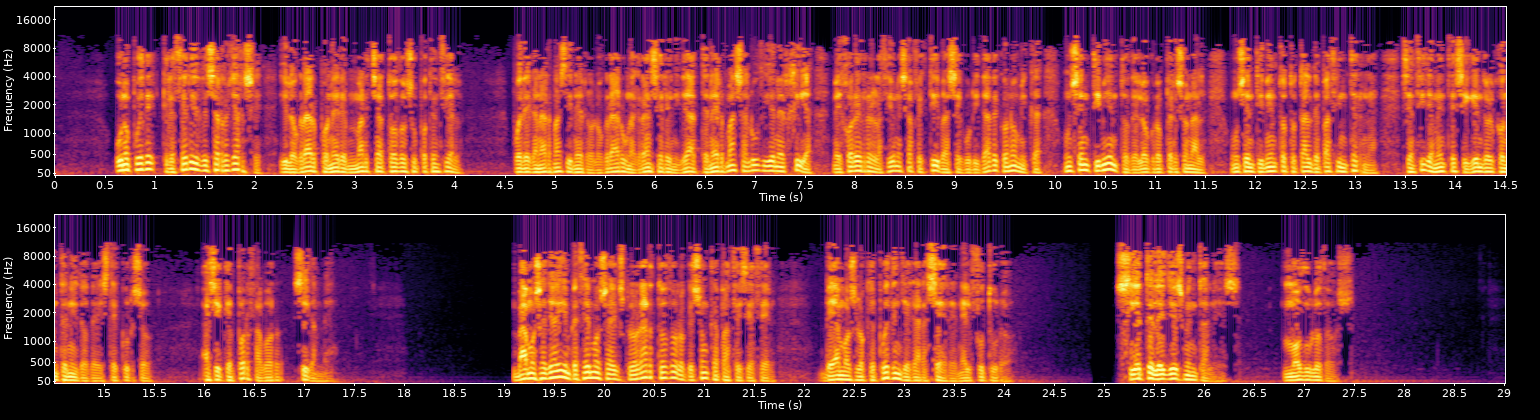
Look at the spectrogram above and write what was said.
Uno puede crecer y desarrollarse y lograr poner en marcha todo su potencial. Puede ganar más dinero, lograr una gran serenidad, tener más salud y energía, mejores relaciones afectivas, seguridad económica, un sentimiento de logro personal, un sentimiento total de paz interna, sencillamente siguiendo el contenido de este curso. Así que, por favor, síganme. Vamos allá y empecemos a explorar todo lo que son capaces de hacer. Veamos lo que pueden llegar a ser en el futuro. Siete leyes mentales. Módulo 2.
